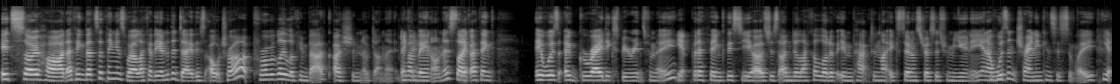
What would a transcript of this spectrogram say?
It's so hard. I think that's the thing as well. Like at the end of the day, this ultra, probably looking back, I shouldn't have done it. If I'm being honest, like I think it was a great experience for me. Yep. But I think this year I was just under like a lot of impact and like external stresses from uni, and I Mhm. wasn't training consistently. Yep.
